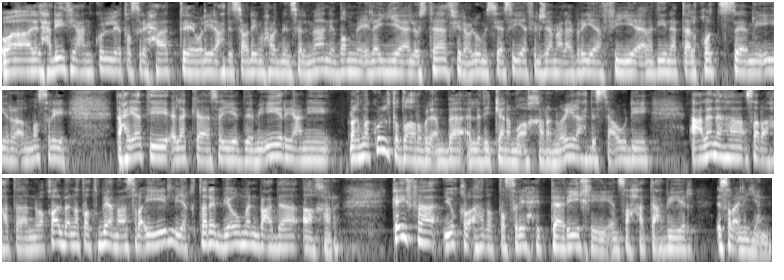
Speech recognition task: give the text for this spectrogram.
وللحديث عن كل تصريحات ولي العهد السعودي محمد بن سلمان ينضم إلي الأستاذ في العلوم السياسية في الجامعة العبرية في مدينة القدس مئير المصري. تحياتي لك سيد مئير. يعني رغم كل تضارب الأنباء الذي كان مؤخرا ولي العهد السعودي أعلنها صراحة وقال بأن التطبيع مع إسرائيل يقترب يوما بعد آخر. كيف يقرأ هذا التصريح التاريخي إن صح التعبير اسرائيليا؟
